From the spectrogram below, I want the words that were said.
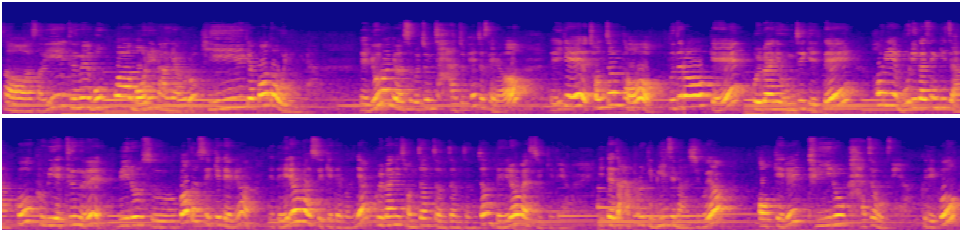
서서히 등을 목과 머리 방향으로 길게 뻗어 올립니다. 네, 이런 연습을 좀 자주 해주세요. 네, 이게 점점 더 부드럽게 골반이 움직일 때 허리에 무리가 생기지 않고 그 위에 등을 위로 쑥 뻗을 수 있게 되면 내려갈 수 있게 되거든요. 골반이 점점 점점 점점 내려갈 수 있게 돼요. 이때도 앞으로 이렇게 밀지 마시고요. 어깨를 뒤로 가져오세요. 그리고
